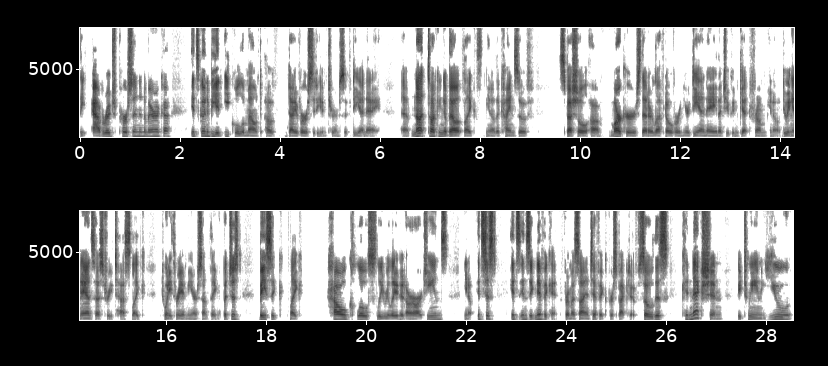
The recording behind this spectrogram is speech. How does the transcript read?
the average person in America, it's going to be an equal amount of diversity in terms of DNA. Uh, not talking about like you know the kinds of special um, markers that are left over in your DNA that you can get from, you know, doing an ancestry test like 23andMe or something. But just basic, like, how closely related are our genes? You know, it's just, it's insignificant from a scientific perspective. So this connection between you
